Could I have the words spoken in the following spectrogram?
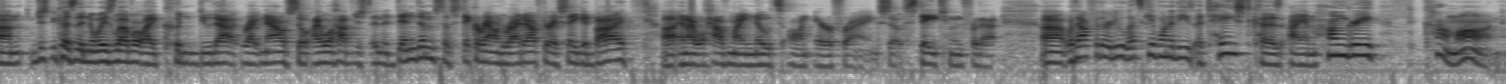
Um, just because of the noise level, I couldn't do that right now. So I will have just an addendum. So stick around right after I say goodbye. Uh, and I will have my notes on air frying. So stay tuned for that. Uh, without further ado, let's give one of these a taste because I am hungry. Come on.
